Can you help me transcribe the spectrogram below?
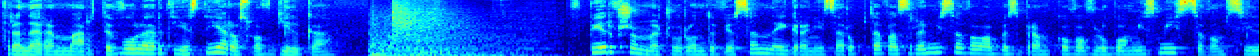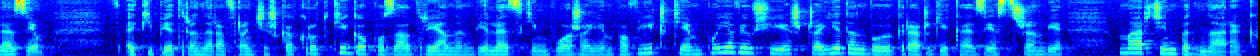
Trenerem Marty Wulert jest Jarosław Gilga. Pierwszym meczu rundy wiosennej granica Ruptawa zremisowała bezbramkowo w Lubomie z miejscową Silesią. W ekipie trenera Franciszka Krótkiego poza Adrianem Bieleckim, Błażejem Pawliczkiem pojawił się jeszcze jeden były gracz GKS Jastrzębie, Marcin Bednarek.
